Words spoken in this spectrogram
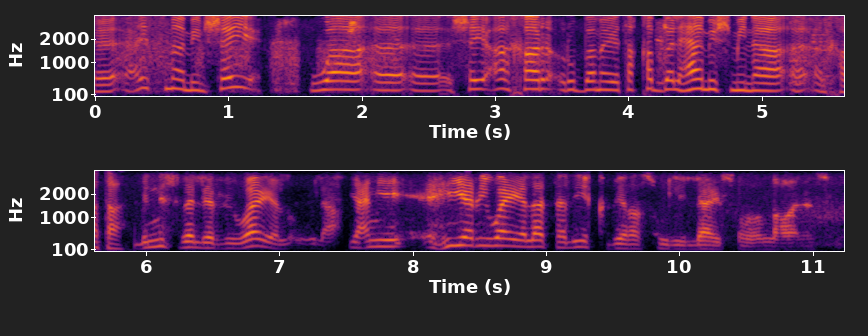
عصمة من شيء وشيء آخر ربما يتقبل هامش من الخطأ. بالنسبة للرواية الأولى يعني هي رواية لا تليق برسول الله صلى الله عليه وسلم.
